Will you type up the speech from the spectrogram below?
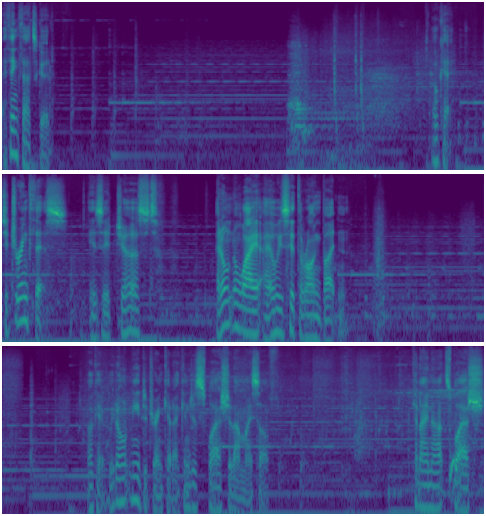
I think that's good. Okay. To drink this, is it just... I don't know why I always hit the wrong button. Okay, we don't need to drink it. I can just splash it on myself. Can I not splash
